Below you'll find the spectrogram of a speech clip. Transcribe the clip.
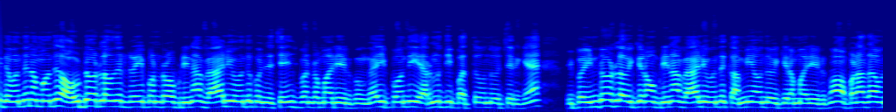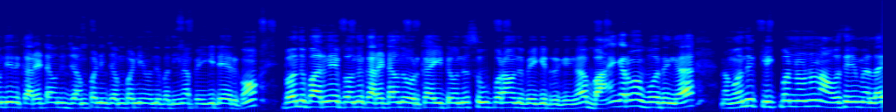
இதை வந்து நம்ம வந்து அவுட்டோரில் வந்து ட்ரை பண்ணுறோம் அப்படின்னா வேல்யூ வந்து கொஞ்சம் சேஞ்ச் பண்ணுற மாதிரி இருக்குங்க. இப்போ வந்து இரநூத்தி பத்து வந்து வச்சிருக்கேன். இப்போ இண்டோரில் வைக்கிறோம் அப்படின்னா வேல்யூ வந்து கம்மியாக வந்து வைக்கிற மாதிரி இருக்கும். அப்போனா தான் வந்து இது கரெக்டாக வந்து ஜம்ப் பண்ணி ஜம்ப் பண்ணி வந்து பார்த்தீங்கன்னா போய்கிட்டே இருக்கும். இப்போ வந்து பாருங்கள் இப்போ வந்து கரெக்டாக வந்து ஒர்க் ஆகிட்டு வந்து சூப்பராக வந்து போய்கிட்டு இருக்குங்க. பயங்கரமாக போதுங்க நம்ம வந்து கிளிக் பண்ணணும்னு அவசியமே இல்லை.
